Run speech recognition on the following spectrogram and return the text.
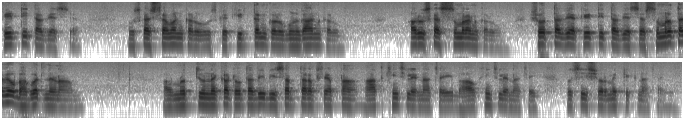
कीर्तितव्य उसका श्रवण करो, उसके कीर्तन करो, गुणगान करो, और उसका स्मरण करो। श्रोतव्य कीर्तितव्य सुमृतव्यो भगवत निर्णाम और मृत्यु निकट हो तभी भी सब तरफ़ से अपना हाथ खींच लेना चाहिए, भाव खींच लेना चाहिए, उस ईश्वर में टिकना चाहिए।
